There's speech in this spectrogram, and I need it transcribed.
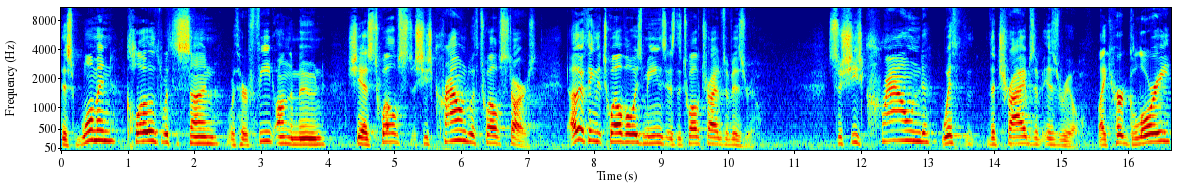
this woman clothed with the sun, with her feet on the moon. She has 12, she's crowned with 12 stars. The other thing that 12 always means is the 12 tribes of Israel. So she's crowned with the tribes of Israel. Like her glory,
